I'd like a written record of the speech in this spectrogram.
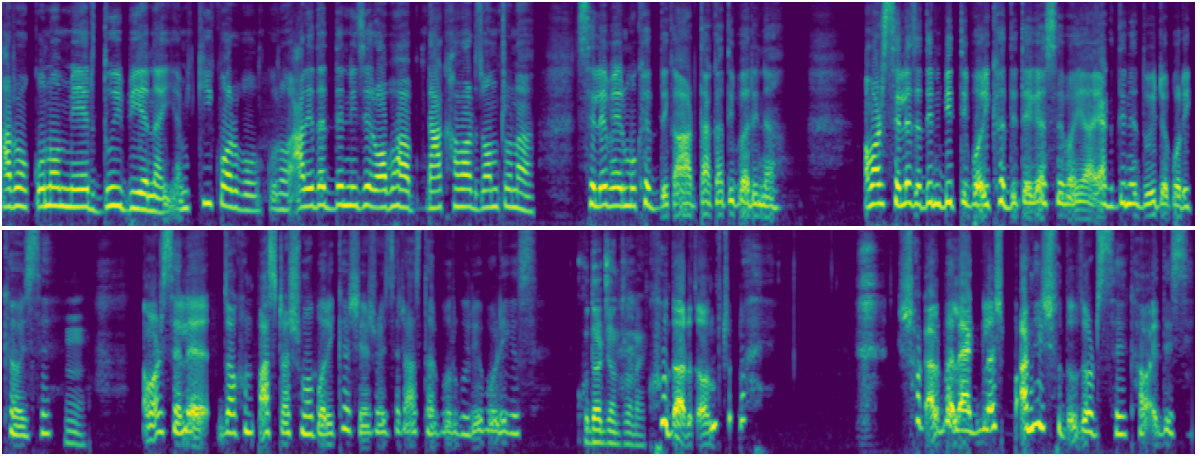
কারও কোনো মেয়ের দুই বিয়ে নাই। আমি কি করব? কোনো আর এদের নিজের অভাব না খাওয়ার যন্ত্রণা ছেলে মেয়ের মুখের দিকে আর তাকাতে পারি না। আমার ছেলে যেদিন বৃত্তি পরীক্ষা দিতে গেছে ভাইয়া একদিনে দুইটা পরীক্ষা হয়েছে। আমার ছেলে যখন পাঁচটার সময় পরীক্ষা শেষ হয়েছে রাস্তার পর ঘুরে পড়ে গেছে। ক্ষুধার যন্ত্রণায়? ক্ষুধার যন্ত্রণায়। সকালবেলা এক গ্লাস পানি শুধু জড়ছে খাওয়াই দিছি।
